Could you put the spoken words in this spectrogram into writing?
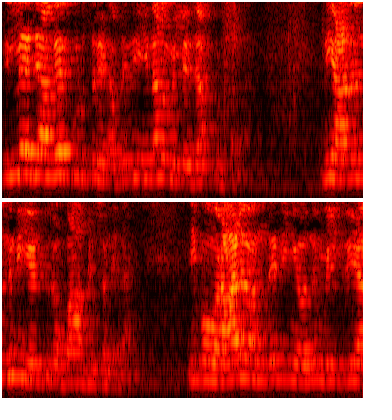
வில்லேஜாவே கொடுத்துரு அப்படின்னு இனாம் வில்லேஜா கொடுத்தாங்க. நீ அதுலேருந்து நீ எடுத்துக்கப்பா அப்படின்னு சொல்லிடுறாங்க. இப்போ ஒரு ஆளை வந்து நீங்கள் வந்து மிலிட்ரியா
